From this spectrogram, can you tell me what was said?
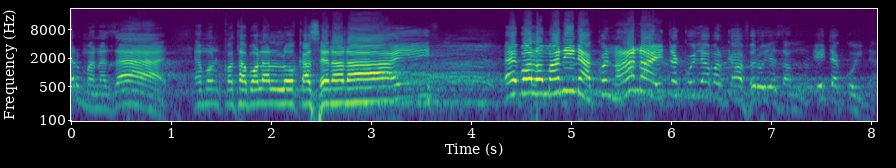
আর মানা যায়? এমন কথা বলার লোক আছে না নাই? এই বলো, মানি না? কই, না না, এটা কইলে আবার কাফের হইয়া যাব। এটা কই না?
